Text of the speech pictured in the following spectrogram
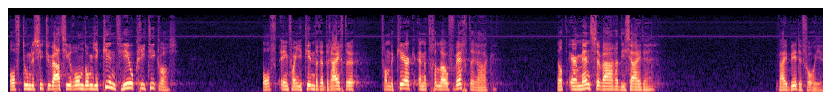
Of toen de situatie rondom je kind heel kritiek was. Of een van je kinderen dreigde van de kerk en het geloof weg te raken. Dat er mensen waren die zeiden, wij bidden voor je.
